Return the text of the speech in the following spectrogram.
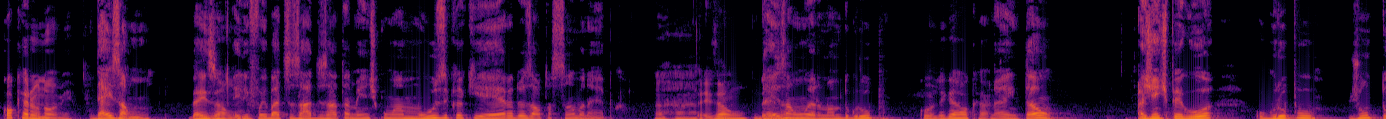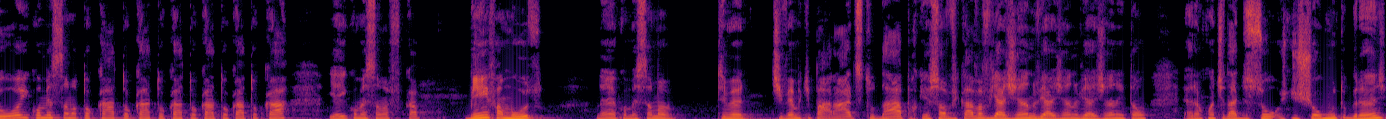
Qual que era o nome? 10 a 1 10 a 1. Ele foi batizado exatamente com uma música que era do Exalta Samba na época. Aham. 10 a 1. 10 a 1 era o nome do grupo. Pô, legal, cara. né? Então, a gente pegou, o grupo juntou e começamos a tocar, tocar, tocar, tocar, tocar, tocar. E aí começamos a ficar bem famoso, né? Começamos a. tive- Tivemos que parar de estudar, porque só ficava viajando, viajando, viajando. Então, era uma quantidade de show, de show muito grande.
